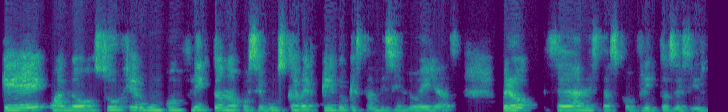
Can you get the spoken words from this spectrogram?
que cuando surge algún conflicto, ¿no? Pues se busca ver qué es lo que están diciendo ellas, pero se dan estos conflictos, decir,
